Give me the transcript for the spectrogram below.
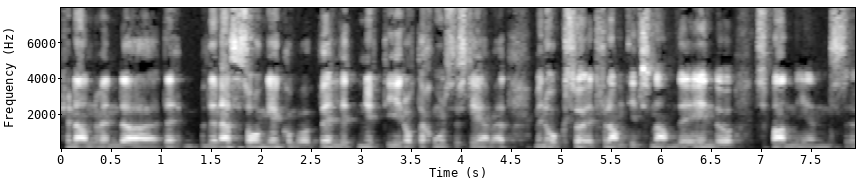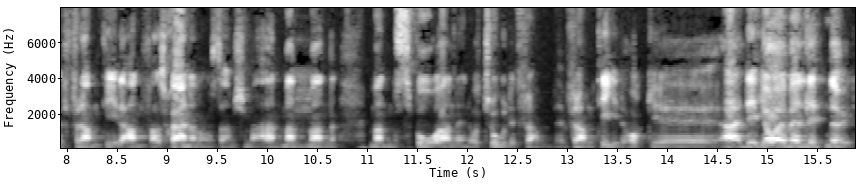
kunna använda den, här säsongen, kommer vara väldigt nyttig i rotationssystemet, men också ett framtidsnamn. Det är ändå Spaniens framtida anfallsstjärna någonstans. Man, man, man, man spår han en otrolig fram, framtid och eh, äh, det, jag är väldigt nöjd.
